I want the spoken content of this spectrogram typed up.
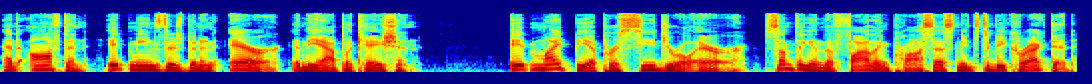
and often it means there's been an error in the application. It might be a procedural error, something in the filing process needs to be corrected.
